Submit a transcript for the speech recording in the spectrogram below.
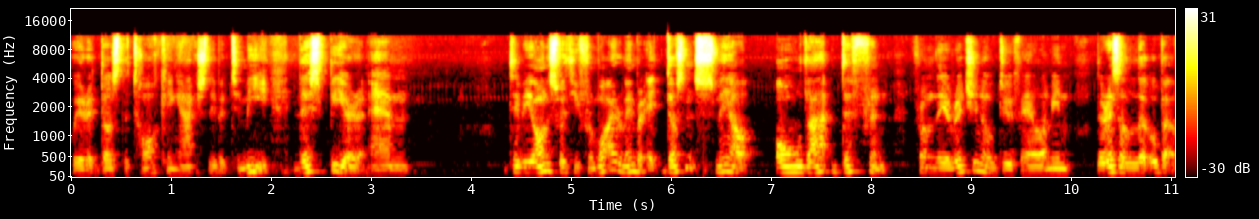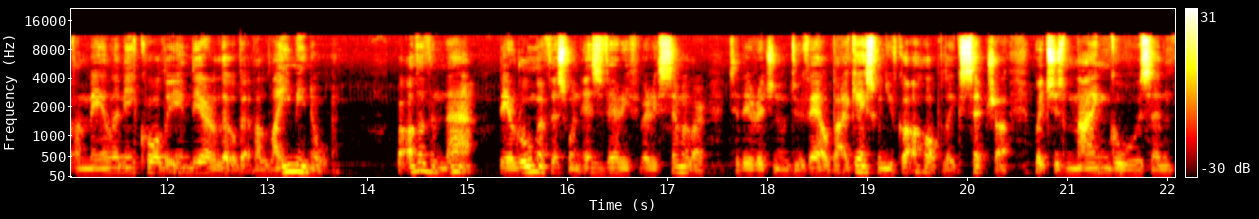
where it does the talking actually. But to me, this beer, um, to be honest with you, from what I remember, it doesn't smell all that different from the original Duvel. I mean, there is a little bit of a melony quality in there, a little bit of a limey note. But other than that, the aroma of this one is very, very similar to the original Duvel. But I guess when you've got a hop like Citra, which is mangoes and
